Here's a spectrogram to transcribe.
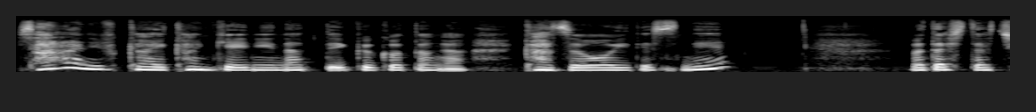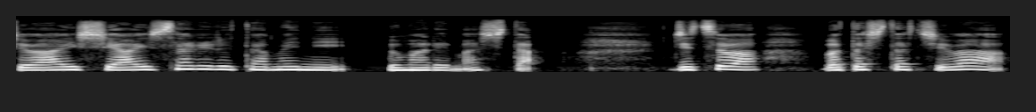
さらに深い関係になっていくことが数多いですね。私たちは愛し愛されるために生まれました。実は私たちは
